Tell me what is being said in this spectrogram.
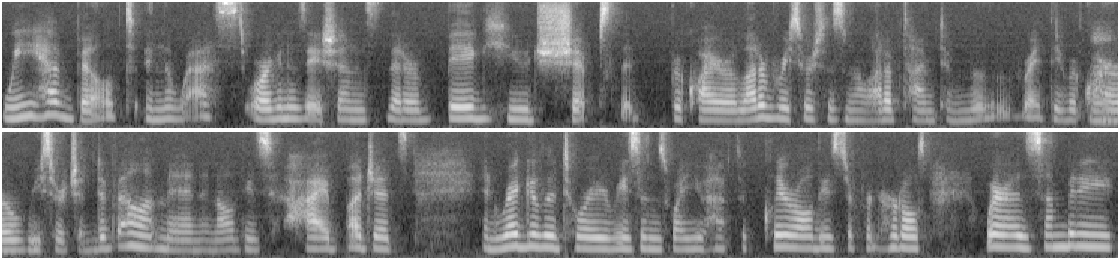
we have built in the West organizations that are big, huge ships that require a lot of resources and a lot of time to move, right? They require Mm. research and development and all these high budgets and regulatory reasons why you have to clear all these different hurdles. Whereas somebody,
